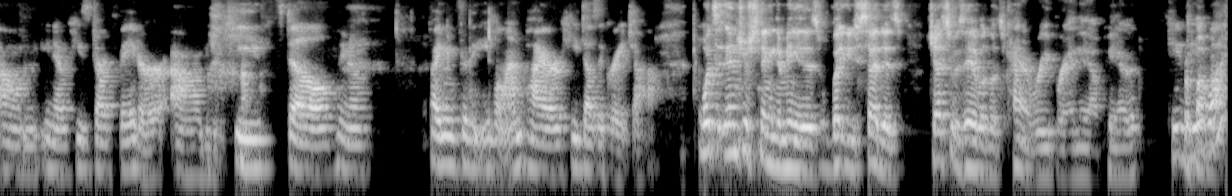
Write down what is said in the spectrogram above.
um, you know he's darth vader um, he's still you know fighting for the evil empire he does a great job What's interesting to me is what you said is Jesse was able to kind of rebrand the Alpena. he, he Republic. was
